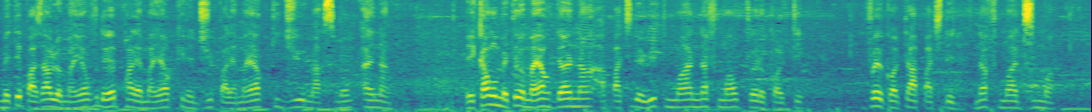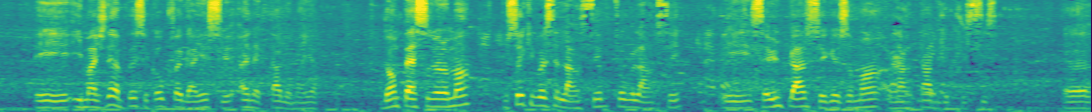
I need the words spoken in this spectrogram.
mettez par exemple le maillot, vous devez prendre les maillots qui ne durent pas, les maillots qui durent maximum un an. Et quand vous mettez le maillot d'un an, à partir de 8 mois, 9 mois, vous pouvez récolter. Vous pouvez récolter à partir de 9 mois, 10 mois. Et imaginez un peu ce que vous pouvez gagner sur un hectare de maillot. Donc personnellement, pour ceux qui veulent se lancer, vous pouvez vous lancer. Et c'est une plante sérieusement rentable de précise. Euh,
